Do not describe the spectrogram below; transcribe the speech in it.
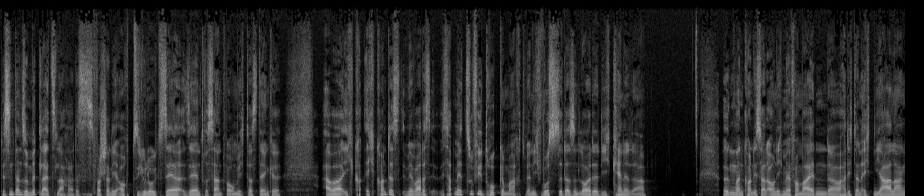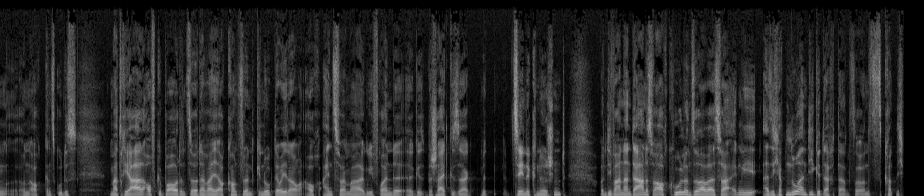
das sind dann so Mitleidslacher. Das ist wahrscheinlich auch psychologisch sehr, sehr interessant, warum ich das denke. Aber ich, ich konnte es, mir war das, es hat mir zu viel Druck gemacht, wenn ich wusste, da sind Leute, die ich kenne da. Irgendwann konnte ich es halt auch nicht mehr vermeiden. Da hatte ich dann echt ein Jahr lang und auch ganz gutes Material aufgebaut und so. Da war ich auch confident genug. Da habe ich dann auch, ein, zwei Mal irgendwie Freunde äh, Bescheid gesagt, mit Zähne knirschend. Und die waren dann da und das war auch cool und so, aber es war irgendwie, also ich habe nur an die gedacht dann so und es konnte ich,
